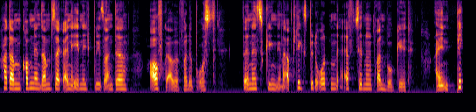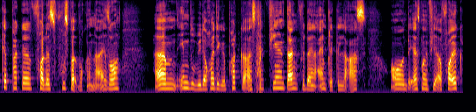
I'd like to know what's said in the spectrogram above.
hat am kommenden Samstag eine ähnlich brisante Aufgabe vor der Brust, wenn es gegen den abstiegsbedrohten FC Neubrandenburg geht. Ein pickepacke volles Fußballwochenende also, ähm, ebenso wie der heutige Podcast. Vielen Dank für deine Einblicke, Lars. Und erstmal viel Erfolg.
